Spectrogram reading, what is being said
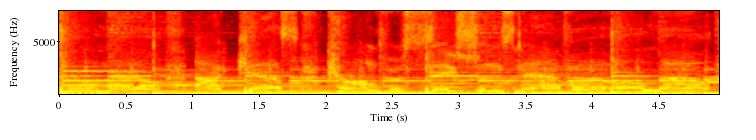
until now. I guess conversations never allow.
